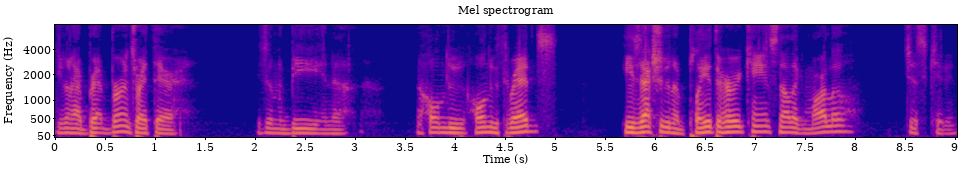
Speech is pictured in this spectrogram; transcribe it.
you're gonna have Brent Burns right there. He's gonna be in a, a whole new whole new threads. He's actually gonna play at the Hurricanes, not like Marleau. Just kidding.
